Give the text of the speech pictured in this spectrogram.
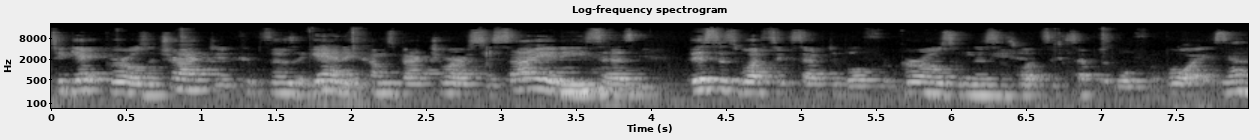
to get girls attracted. Because again, it comes back to our society mm-hmm. says this is what's acceptable for girls and this is what's acceptable for boys. Yeah.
